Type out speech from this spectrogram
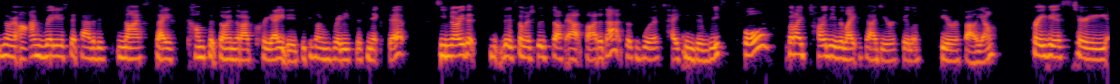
no, I'm ready to step out of this nice, safe comfort zone that I've created because I'm ready for this next step. So you know that there's so much good stuff outside of that. So it's worth taking the risks for. But I totally relate to the idea of fear of, fear of failure. Previous to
